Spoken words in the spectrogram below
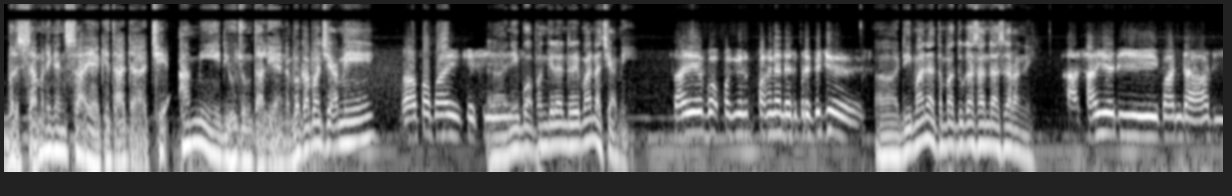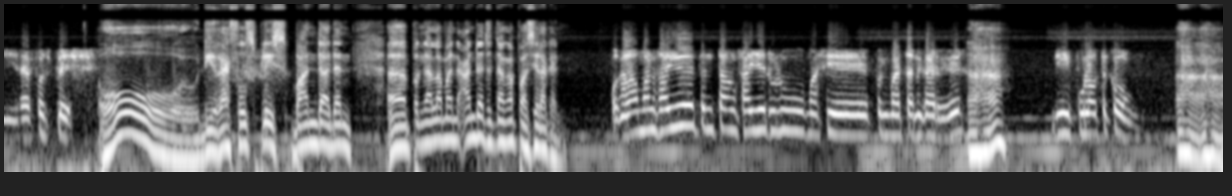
Bersama dengan saya kita ada Cik Ami di hujung talian Apa khabar Cik Ami? Apa baik, Casey? Uh, ni buat panggilan dari mana Cik Ami? Saya buat panggil panggilan daripada kerja. Uh, di mana tempat tugas anda sekarang ni? Uh, saya di bandar, di Raffles Place. Oh, di Raffles Place, bandar dan uh, pengalaman anda tentang apa? Silakan. Pengalaman saya tentang saya dulu masih perkhidmatan negara Aha. di Pulau Tekong. Aha, aha.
